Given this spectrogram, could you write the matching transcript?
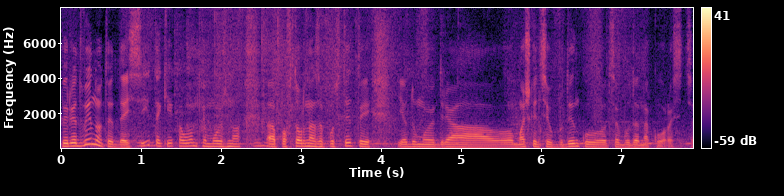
передвинути десь, і такі колонки можна е, повторно запустити. Я думаю, для мешканців будинку це буде на користь.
